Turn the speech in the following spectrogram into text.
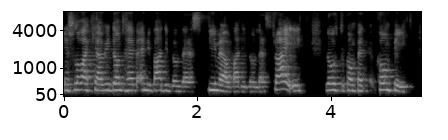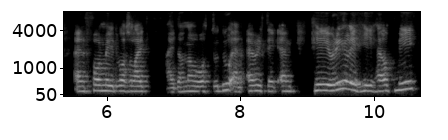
in slovakia we don't have any bodybuilders female bodybuilders. Try it go to compete, compete. And for me it was like i don't know what to do and everything. And he really he helped me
